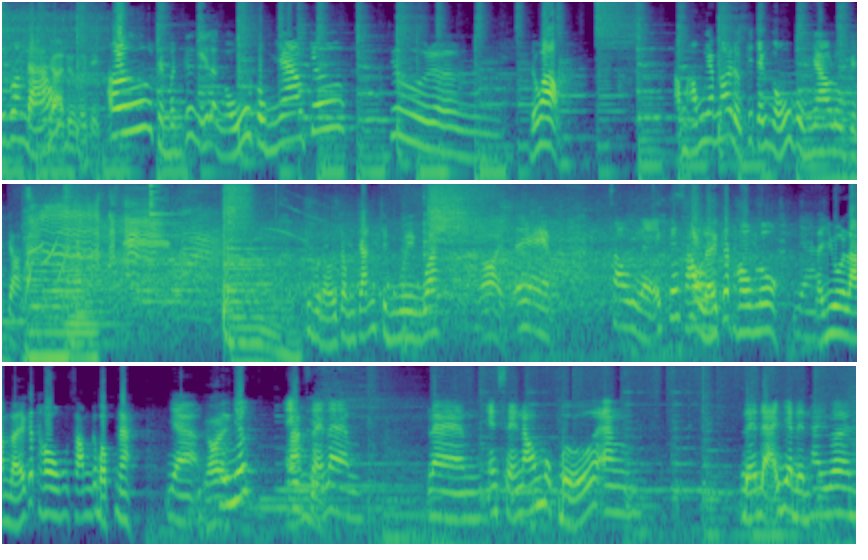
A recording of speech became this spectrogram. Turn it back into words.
Trên quan đảo. Dạ được đó chị. Ừ thì mình cứ nghĩ là ngủ cùng nhau chứ. Chứ ờ, đúng không ông không dám nói được cái chữ ngủ cùng nhau luôn kìa trời. Cái bộ đội trong trắng trinh nguyên quá. Rồi thế em. Sau lễ kết sau hôn- lễ kết hôn luôn. Dạ. Là vừa làm lễ kết hôn xong cái bụp nè. Dạ. Rồi. thứ nhất Làm em sẽ gì? làm là em sẽ nấu một bữa ăn để đãi gia đình hai bên.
